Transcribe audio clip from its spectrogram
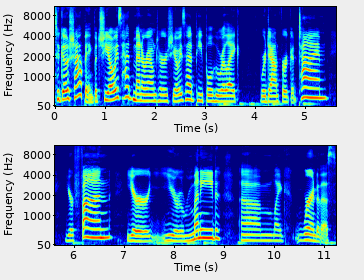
to go shopping. But she always had men around her. She always had people who were like, "We're down for a good time. You're fun. You're you're moneyed. Um, like we're into this."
